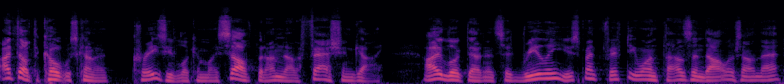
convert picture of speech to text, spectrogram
I thought the coat was kind of crazy looking myself, but I'm not a fashion guy. I looked at it and said, Really? You spent $51,000 on that?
